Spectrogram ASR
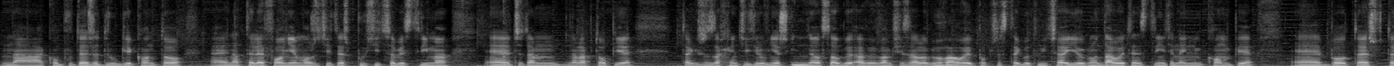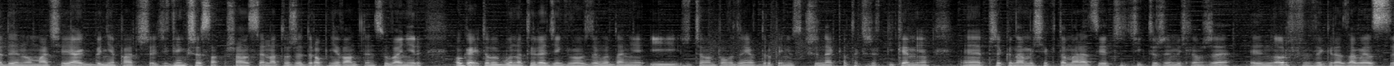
na komputerze drugie konto, e, na telefonie możecie też puścić sobie streama, e, czy tam na laptopie. Także zachęcić również inne osoby, aby Wam się zalogowały poprzez tego Twitcha i oglądały ten stream na innym kompie, e, bo też wtedy no, macie jakby nie patrzeć większe szanse na to, że dropnie Wam ten suwenir. Ok, to by było na tyle. Dzięki Wam za oglądanie i życzę Wam powodzenia w dropieniu skrzynek, a także w pikemie. E, Przekonamy się, kto ma rację, czy ci, którzy myślą, że e, Norf wygra zamiast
